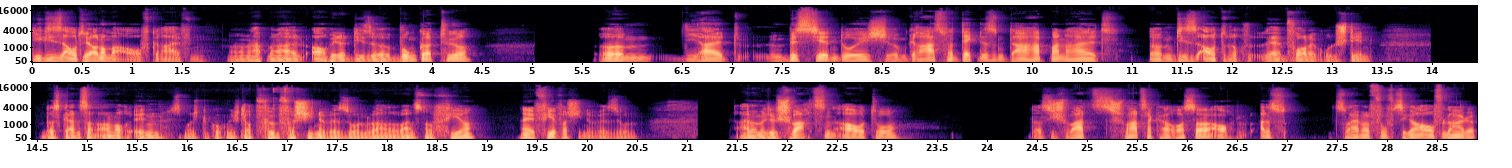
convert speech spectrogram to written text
die dieses Auto ja auch nochmal aufgreifen. Dann hat man halt auch wieder diese Bunkertür, ähm, die halt ein bisschen durch ähm, Gras verdeckt ist und da hat man halt ähm, dieses Auto noch sehr im Vordergrund stehen. Und das Ganze dann auch noch in, jetzt muss ich nur gucken, ich glaube fünf verschiedene Versionen waren, oder waren es noch vier? Ne, vier verschiedene Versionen. Einmal mit dem schwarzen Auto, das ist die schwarz, schwarzer Karosse, auch alles 250er Auflage.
